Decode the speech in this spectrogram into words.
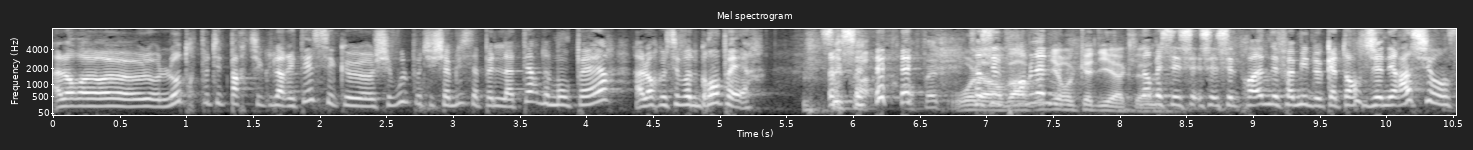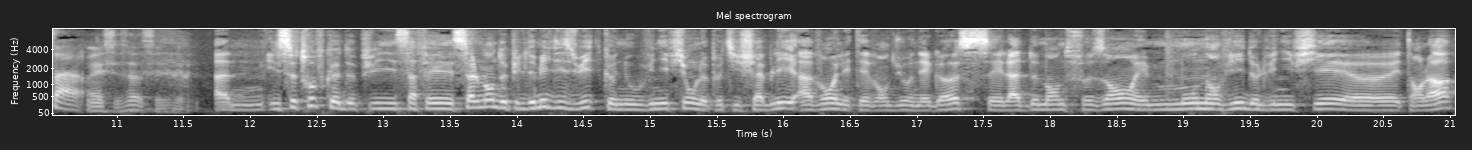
Alors euh, l'autre petite particularité, c'est que chez vous le petit Chablis s'appelle la terre de mon père, alors que c'est votre grand-père. C'est ça. En fait, oh là, ça, on va problème... au Cadillac. Là. Non, mais c'est le problème des familles de 14 générations, ça. Oui, c'est ça. Euh, il se trouve que depuis, ça fait seulement depuis le 2018 que nous vinifions le petit Chablis. Avant, il était vendu au négoce. C'est la demande faisant et mon envie de le vinifier euh, étant là,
